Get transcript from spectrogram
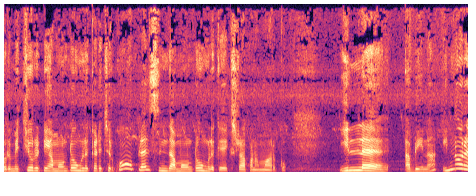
ஒரு மெச்சூரிட்டி அமௌண்ட்டும் உங்களுக்கு கிடைச்சிருக்கும் ப்ளஸ் இந்த அமௌண்ட்டும் உங்களுக்கு எக்ஸ்ட்ரா பணமாக இருக்கும். இல்லை அப்படின்னா இன்னொரு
